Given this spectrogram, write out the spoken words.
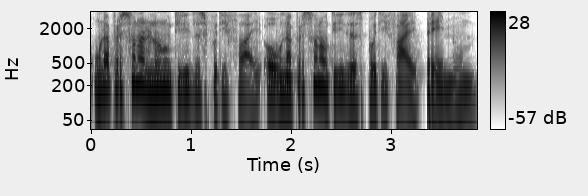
una persona non utilizza Spotify o una persona utilizza Spotify Premium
